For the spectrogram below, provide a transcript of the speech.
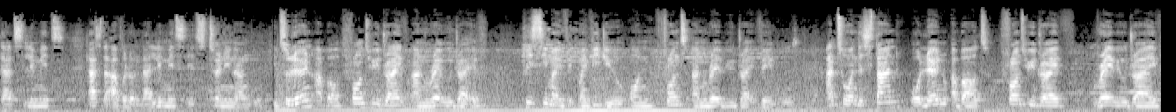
that limits that's the avalon that limits its turning angle. To learn about front wheel drive and rear wheel drive please see my, my video on front and rear wheel drive vehicles. And to understand or learn about front wheel drive, rear wheel drive,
